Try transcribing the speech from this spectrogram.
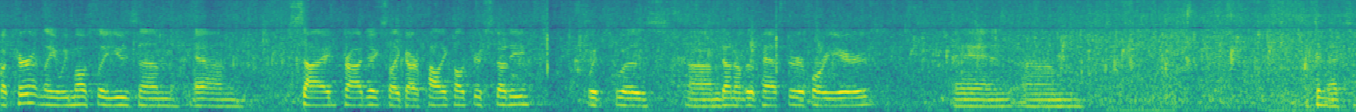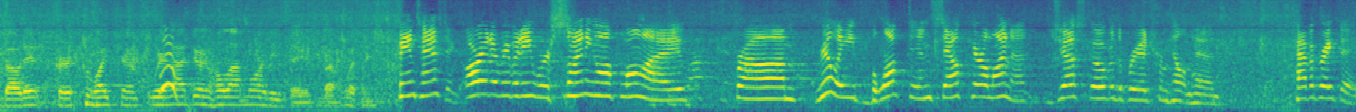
But currently we mostly use them side projects like our polyculture study, which was um, done over the past three or four years. And um, I think that's about it for white shrimp. We're Woo! not doing a whole lot more these days but with them. Fantastic. All right, everybody, we're signing off live from really Bluffton, South Carolina, just over the bridge from Hilton Head. Have a great day.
